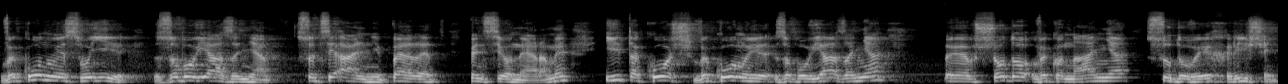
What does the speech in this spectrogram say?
виконує свої зобов'язання соціальні перед пенсіонерами і також виконує зобов'язання е, щодо виконання судових рішень,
